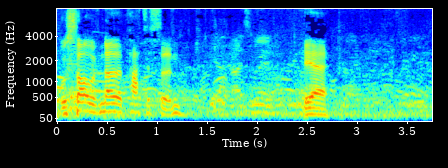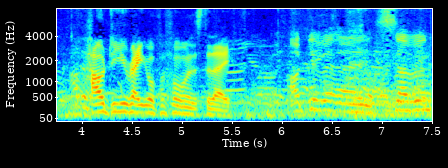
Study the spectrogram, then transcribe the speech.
We'll start with Noah Patterson. Yeah. How do you rate your performance today? I'll give it a seven.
